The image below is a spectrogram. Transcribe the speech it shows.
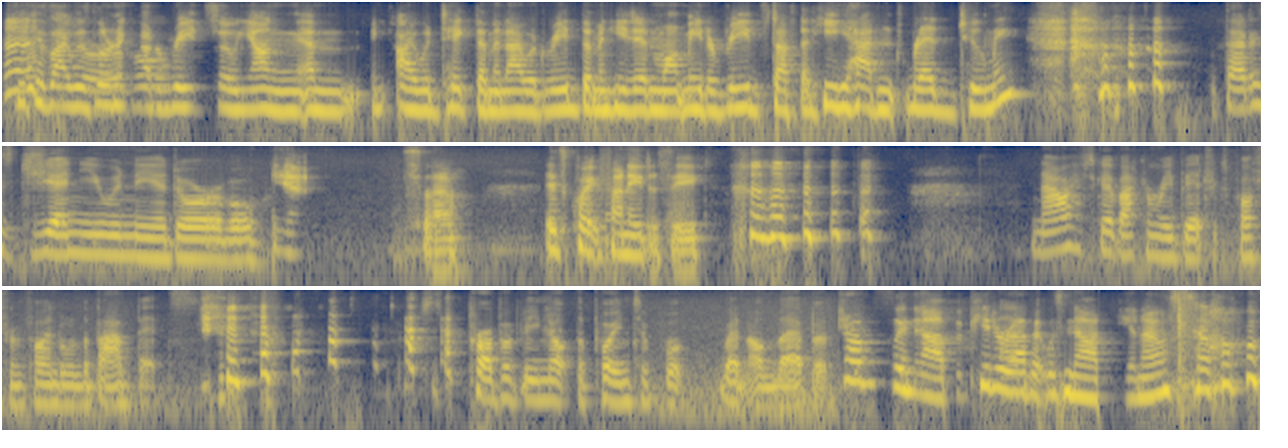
because I was learning how to read so young, and I would take them and I would read them, and he didn't want me to read stuff that he hadn't read to me. That is genuinely adorable. yeah, so it's quite funny to see. Now I have to go back and read Beatrix Potter and find all the bad bits. Which is Probably not the point of what went on there, but Probably not, but Peter Rabbit was not, you know. So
